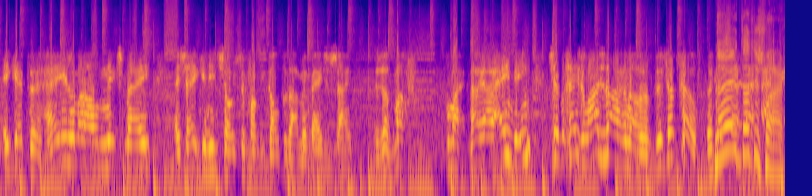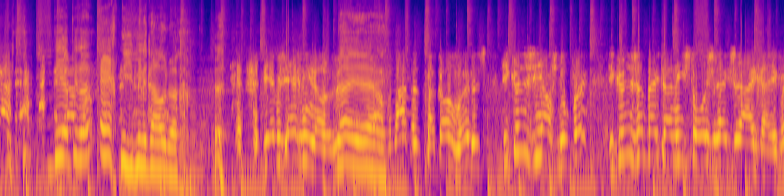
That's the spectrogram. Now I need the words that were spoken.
Ik heb er helemaal niks mee. En zeker niet zoals de fabrikanten daarmee bezig zijn. Dus dat mag voor mij. Nou ja, één ding. Ze hebben geen geluidsdagen nodig. Dus dat scheelt. Nee, dat is waar. Die heb je dan echt niet meer nodig. Die hebben ze echt niet nodig. Dus, Nee, nee. nou, vandaar dat het kan komen. Dus die kunnen ze niet afsnoepen. Die kunnen ze een beetje aan een historische racerij geven.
